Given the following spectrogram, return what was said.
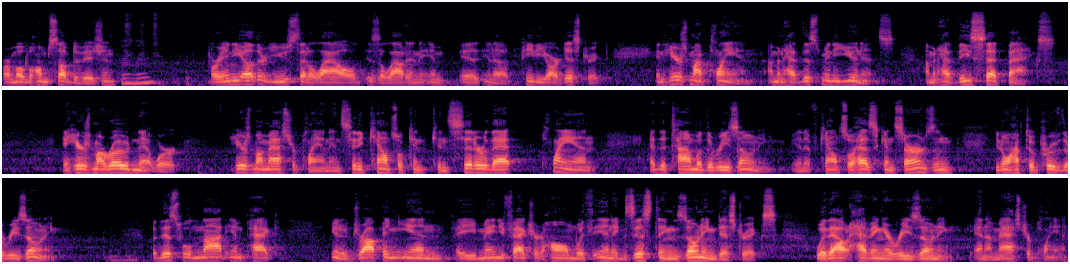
or mobile home subdivision, mm-hmm. or any other use that allowed, is allowed in, in, in a PDR district. And here's my plan. I'm going to have this many units. I'm going to have these setbacks. And here's my road network. Here's my master plan. And city council can consider that plan at the time of the rezoning. And if council has concerns, then you don't have to approve the rezoning. But this will not impact, you know, dropping in a manufactured home within existing zoning districts without having a rezoning and a master plan.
